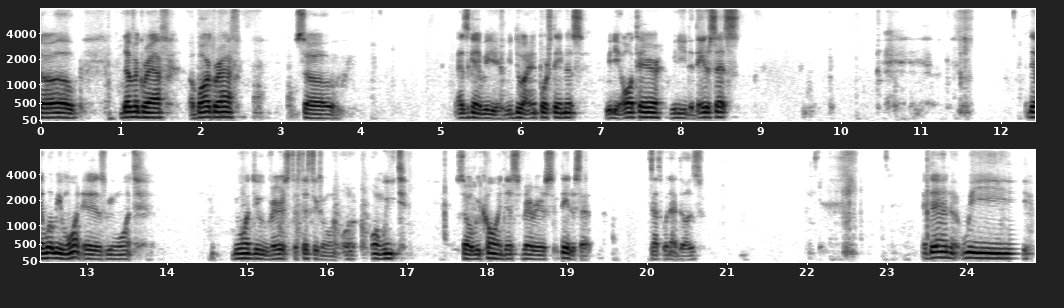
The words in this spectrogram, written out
so another graph, a bar graph. So as again, we, we do our import statements. We need Altair, we need the data sets. Then what we want is we want we want to do various statistics on, on, on wheat. So we're calling this various data set. That's what that does. And then we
